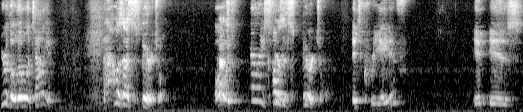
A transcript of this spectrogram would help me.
you're the little italian How is that spiritual? oh it's very How is spiritual it spiritual? it's creative it is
